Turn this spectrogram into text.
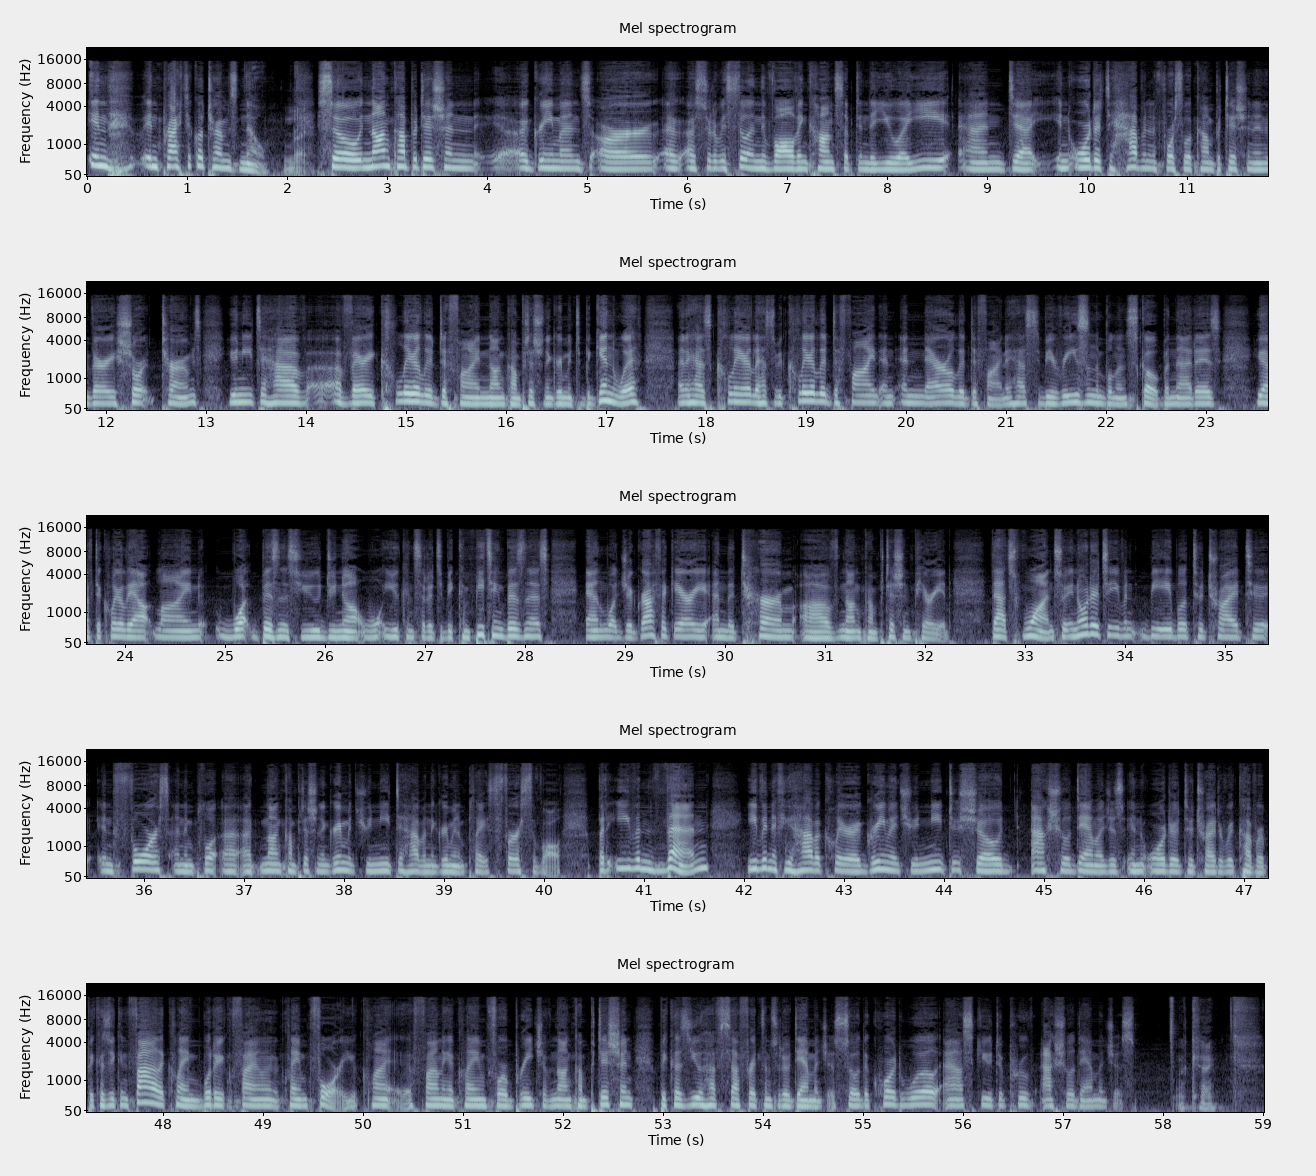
In in practical terms, no. Right. So non-competition uh, agreements are, a, a sort of still an evolving concept in the UAE, and uh, in order to have an enforceable competition in very short terms, you need to have a, a very clearly defined non-competition agreement to begin with, and it has clearly has to be clearly defined and, and narrowly defined. It has to be reasonable in scope, and that is you have to clearly outline what business you do not want, you consider to be competing business, and what geographic area and the term of non-competition period. That's one. So in order to even be able to try to enforce an employ- uh, a non-competition agreement, you need to have an agreement in place first of all. But even then, even if you have a clear agreement, you need to show actual damages in order to try to recover because you can file a claim. What are you filing a claim for? You're cli- filing a claim for breach of non-competition because you have suffered some sort of damages. So the court will ask you to prove actual damages. Okay.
